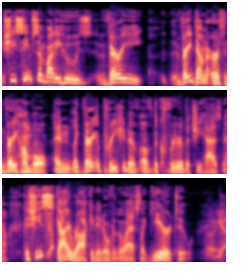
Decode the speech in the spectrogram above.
she seems somebody who's very very down to earth and very humble and like very appreciative of the career that she has now because she's Yep. skyrocketed over the last like year or two. Oh, Yeah,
